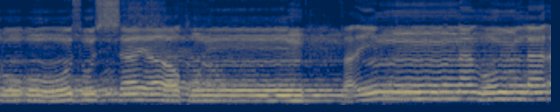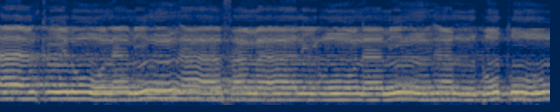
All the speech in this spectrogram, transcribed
رؤوس الشياطين فإنهم لآكلون منها فمالئون منها البطون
